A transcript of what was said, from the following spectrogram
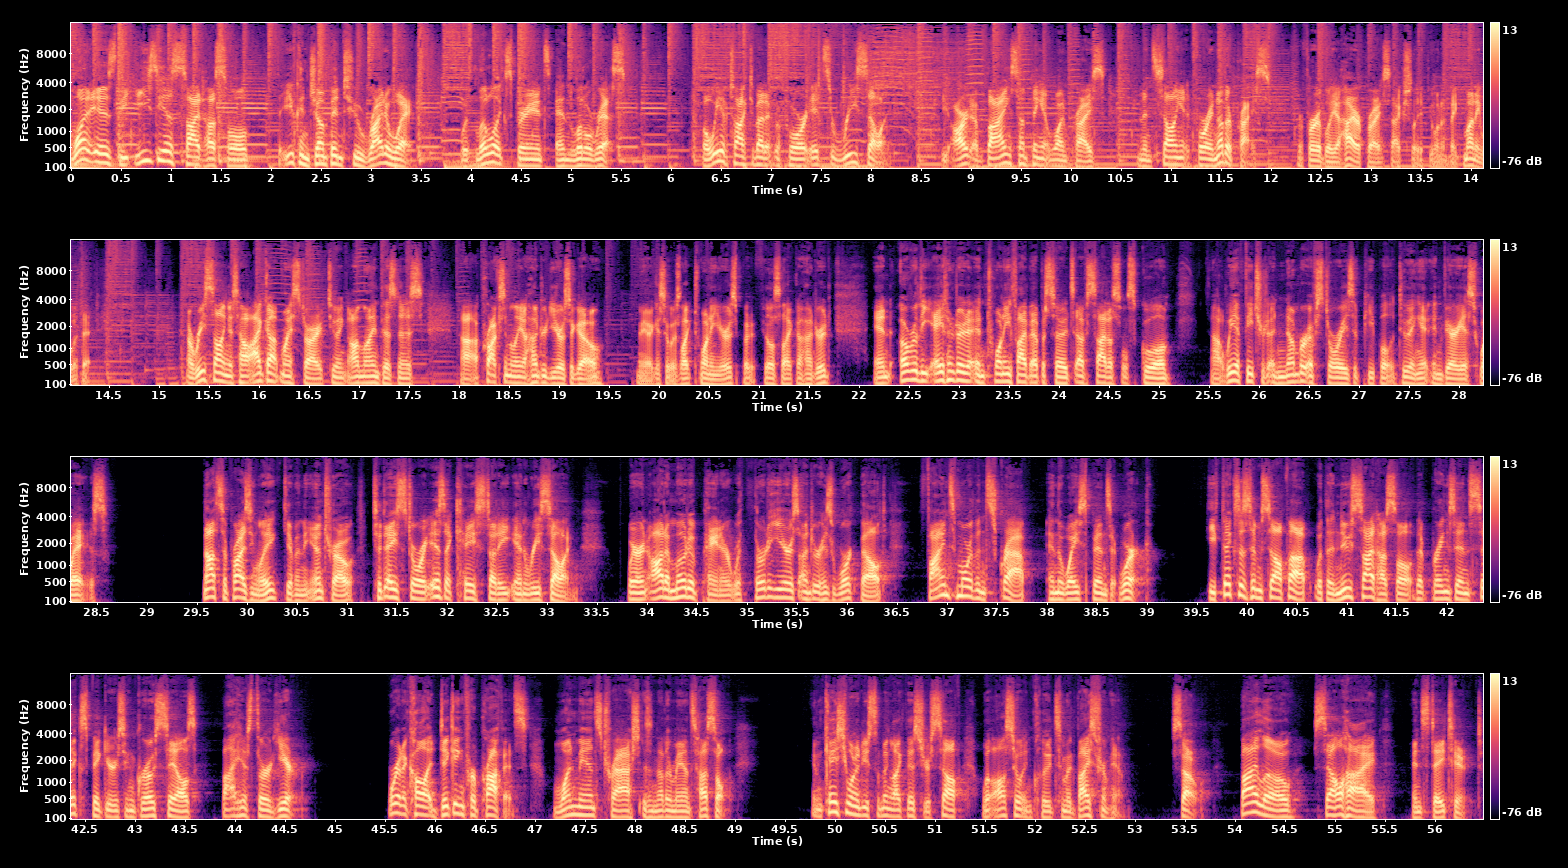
What is the easiest side hustle that you can jump into right away with little experience and little risk. Well, we have talked about it before. It's reselling, the art of buying something at one price and then selling it for another price, preferably a higher price, actually, if you want to make money with it. Now, reselling is how I got my start doing online business uh, approximately 100 years ago. I guess it was like 20 years, but it feels like 100. And over the 825 episodes of Side Hustle School, uh, we have featured a number of stories of people doing it in various ways. Not surprisingly, given the intro, today's story is a case study in reselling, where an automotive painter with 30 years under his work belt finds more than scrap in the way spins at work. He fixes himself up with a new side hustle that brings in six figures in gross sales by his third year. We're going to call it digging for profits. One man's trash is another man's hustle. In case you want to do something like this yourself, we'll also include some advice from him. So, buy low, sell high, and stay tuned.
